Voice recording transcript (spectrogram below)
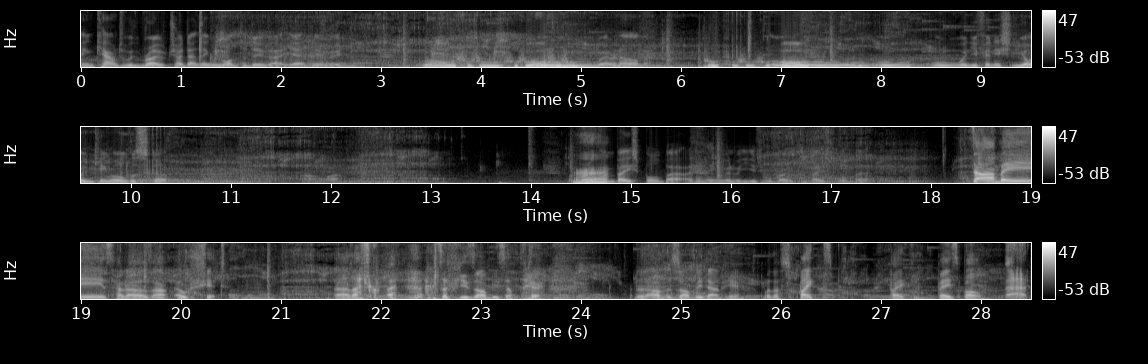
Encounter with Roach. I don't think we want to do that yet, do we? Ooh, ooh, Ooh, wearing armour. ooh, Ooh, ooh, ooh, ooh, ooh, when you finish yoinking all the stuff. A broken baseball bat. I don't think we're going to be using a broken baseball bat. Zombies! Hello, zom. Oh shit. Uh, that's quite, that's a few zombies up there. I'm a zombie down here with a spiked, spiking baseball bat.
